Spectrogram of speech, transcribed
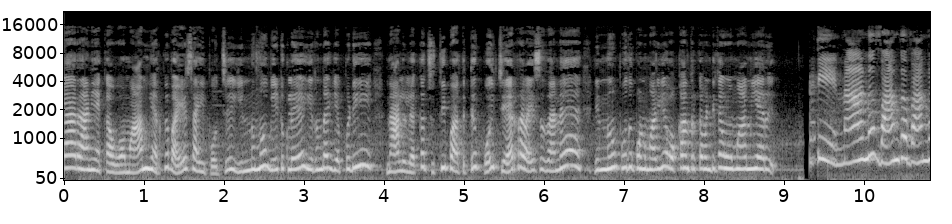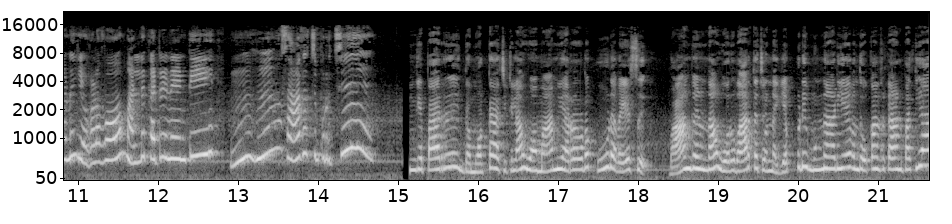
ஏ ராணி அக்கா உன் மாமியாருக்கு வயசாகி போச்சு. இன்னமும் வீட்டுக்குள்ளேயே இருந்தா எப்படி? நாலு லக்க சுத்தி பார்த்துட்டு போய் சேர்ற வயசு தானே? இன்னும் புது பொண்ணு மாதிரியே உட்காந்துருக்க வேண்டியதான் உன் மாமியாரு. நானும் வாங்க வாங்கன்னு எவ்வளவோ மல்லு கட்டினேன்டி ம்ஹும், சாதிச்சு புடிச்சு. இங்க பாரு இந்த மொட்டை ஆச்சிக்கலாம் உன் மாமியாரோட கூட வயசு. வாங்கன்னு தான் ஒரு வார்த்தை சொன்னேன். எப்படி முன்னாடியே வந்து உட்காந்துருக்கான்னு பாத்தியா?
